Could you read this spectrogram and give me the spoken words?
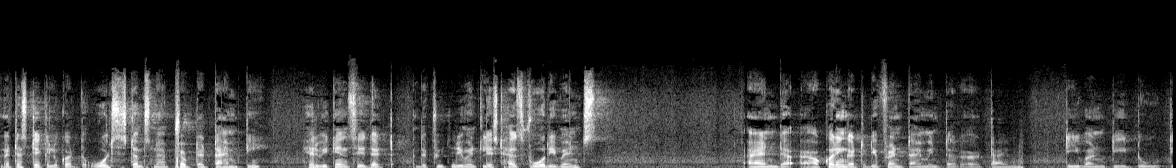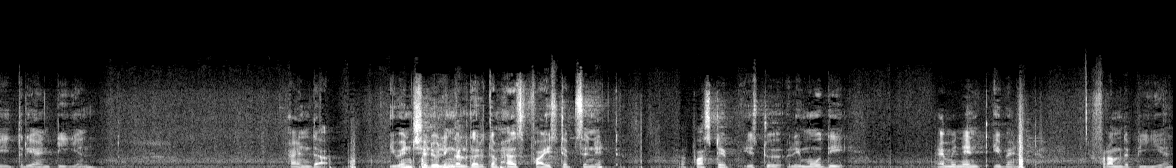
Let us take a look at the old system snapshot at time t. Here we can see that the future event list has four events and uh, occurring at a different time inter uh, time t1, t2, t3 and tn and the event scheduling algorithm has five steps in it the first step is to remove the eminent event from the FEL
